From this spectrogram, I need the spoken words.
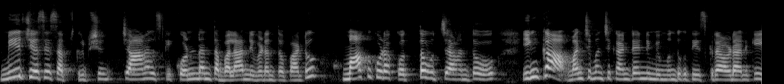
మీరు చేసే సబ్స్క్రిప్షన్ ఛానల్స్కి కొండంత బలాన్ని ఇవ్వడంతో పాటు మాకు కూడా కొత్త ఉత్సాహంతో ఇంకా మంచి మంచి కంటెంట్ని మీ ముందుకు తీసుకురావడానికి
